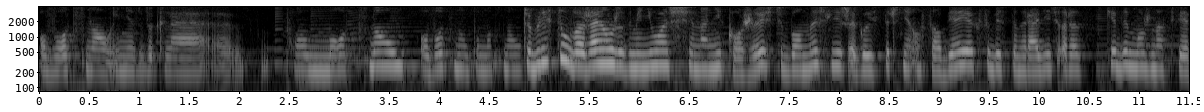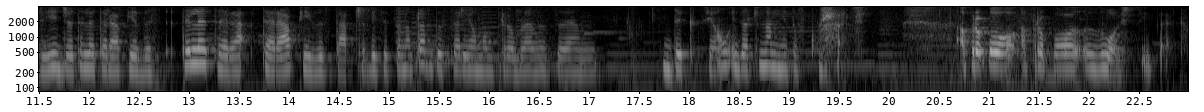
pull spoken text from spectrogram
owocną i niezwykle e, pomocną, owocną, pomocną. Czy bliscy uważają, że zmieniłaś się na niekorzyść, bo myślisz egoistycznie o sobie, jak sobie z tym radzić oraz kiedy można stwierdzić, że tyle terapii, tyle tera- terapii wystarczy? Wiecie co, naprawdę serio mam problem z dykcją i zaczyna mnie to wkurzać. A propos, a propos złości, tak.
